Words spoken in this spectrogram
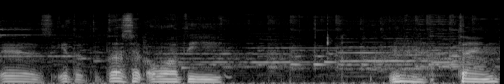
is either the desert or the mm, thing.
